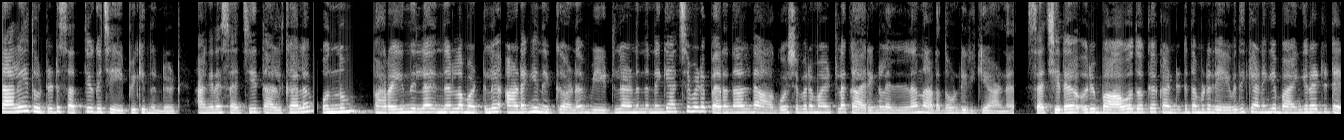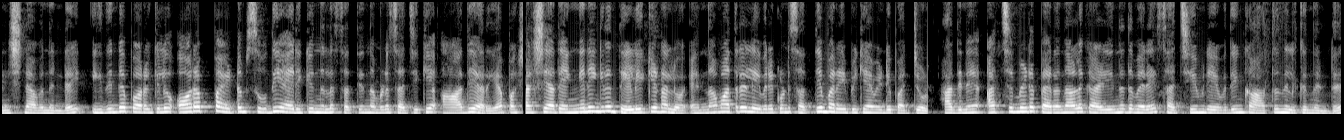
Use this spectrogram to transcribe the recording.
തലയെ തൊട്ടിട്ട് സത്യമൊക്കെ ചെയ്യിപ്പിക്കുന്നുണ്ട്. അങ്ങനെ സച്ചി തൽക്കാലം ഒന്നും പറയുന്നില്ല എന്നുള്ള മട്ടിൽ അടങ്ങി നിൽക്കുകയാണ്. വീട്ടിലാണെന്നുണ്ടെങ്കിൽ അച്ഛമ്മയുടെ പിറന്നാളിന്റെ ആഘോഷപരമായിട്ടുള്ള കാര്യങ്ങളെല്ലാം നടന്നുകൊണ്ടിരിക്കുകയാണ്. സച്ചിയുടെ ഒരു ഭാവം ഇതൊക്കെ കണ്ടിട്ട് നമ്മുടെ രേവതിക്കാണെങ്കിൽ ഭയങ്കരമായിട്ട് ടെൻഷൻ ആവുന്നുണ്ട്. ഇതിന്റെ പുറകിൽ ഉറപ്പായിട്ടും സുതി ആയിരിക്കും എന്നുള്ള സത്യം നമ്മുടെ സച്ചിക്ക് ആദ്യം അറിയാം. പക്ഷെ അത് എങ്ങനെയെങ്കിലും തെളിയിക്കണമല്ലോ. എന്നാൽ മാത്രമല്ലേ ഇവരെ കൊണ്ട് സത്യം പറയിപ്പിക്കാൻ വേണ്ടി പറ്റുള്ളൂ. അതിന് അച്ഛമ്മയുടെ പിറന്നാൾ കഴിയുന്നത് വരെ സച്ചിയും രേവതിയും കാത്തു നിൽക്കുന്നുണ്ട്.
